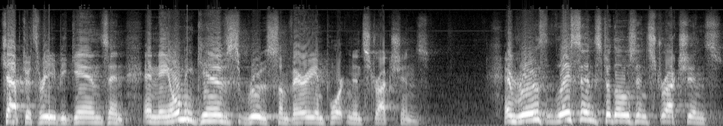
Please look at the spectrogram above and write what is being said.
chapter 3 begins, and, and Naomi gives Ruth some very important instructions. And Ruth listens to those instructions.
